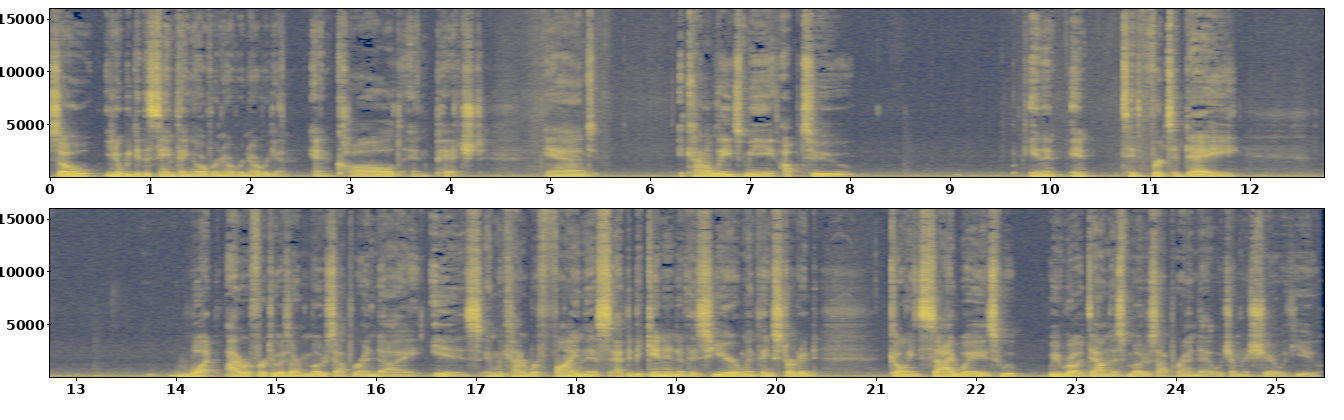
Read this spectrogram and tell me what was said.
So, you know, we did the same thing over and over and over again and called and pitched. And it kind of leads me up to in an in for today, what I refer to as our modus operandi is. And we kind of refined this at the beginning of this year when things started going sideways. We, we wrote down this modus operandi, which I'm going to share with you.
